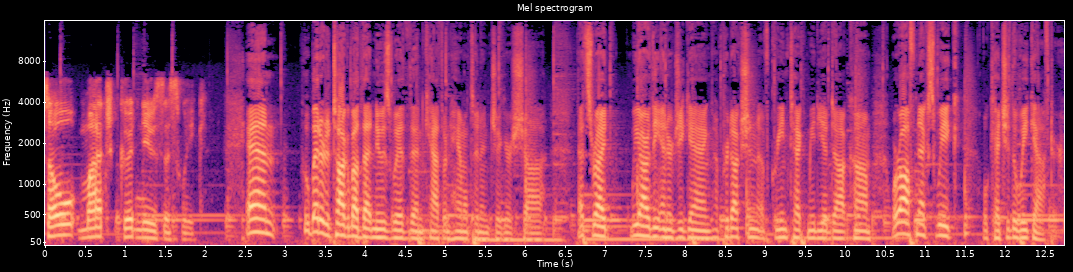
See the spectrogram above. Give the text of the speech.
So much good news this week. And who better to talk about that news with than Katherine Hamilton and Jigar Shah? That's right, we are the Energy Gang, a production of GreenTechMedia.com. We're off next week. We'll catch you the week after.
